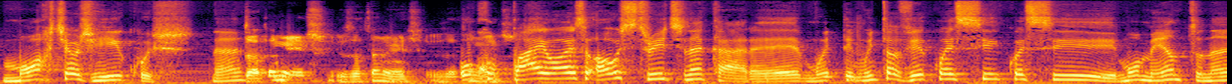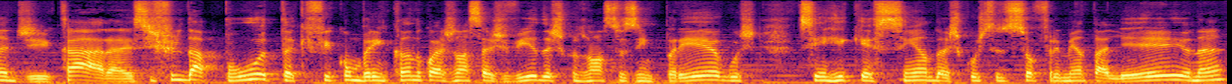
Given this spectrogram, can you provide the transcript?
Morte aos ricos, né? Exatamente, exatamente. exatamente. Occupy All, All Street, né, cara? É muito, tem muito a ver com esse, com esse momento, né? De, cara, esses filhos da puta que ficam brincando com as nossas vidas, com os nossos empregos, se enriquecendo às custas de sofrimento alheio, né?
